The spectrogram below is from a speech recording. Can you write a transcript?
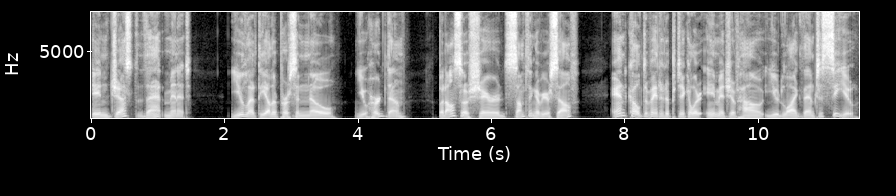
In just that minute, you let the other person know you heard them, but also shared something of yourself and cultivated a particular image of how you'd like them to see you.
